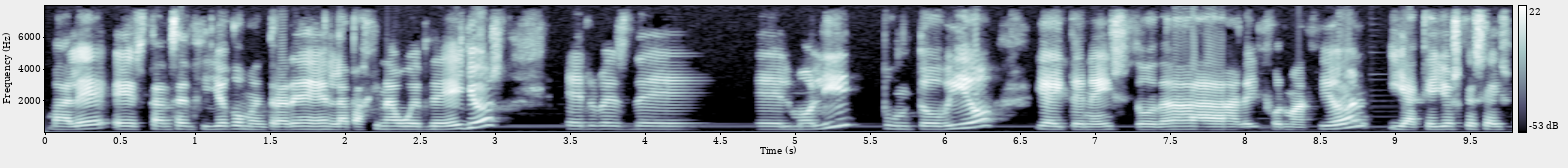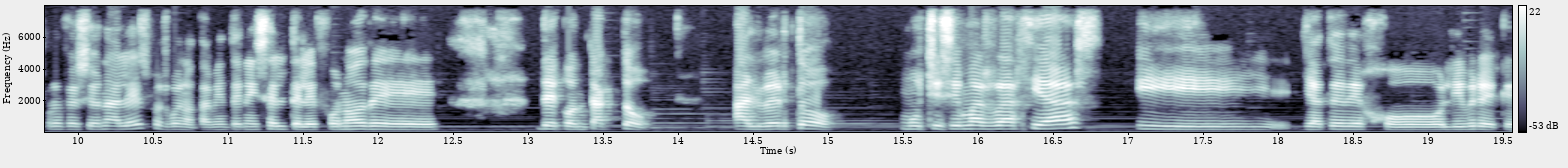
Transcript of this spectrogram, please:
¿vale? Es tan sencillo como entrar en la página web de ellos, herbesdelmolí.bio y ahí tenéis toda la información y aquellos que seáis profesionales, pues bueno, también tenéis el teléfono de, contacto. Alberto, muchísimas gracias y ya te dejo libre, que,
